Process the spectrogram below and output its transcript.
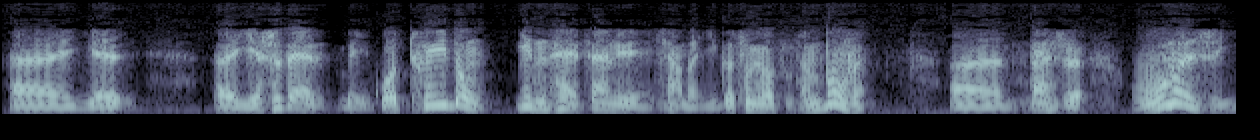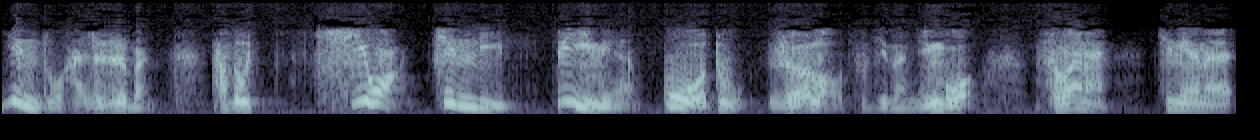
呃，也呃也是在美国推动印太战略下的一个重要组成部分。呃，但是无论是印度还是日本，他都希望尽力避免过度惹恼自己的邻国。此外呢，近年来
